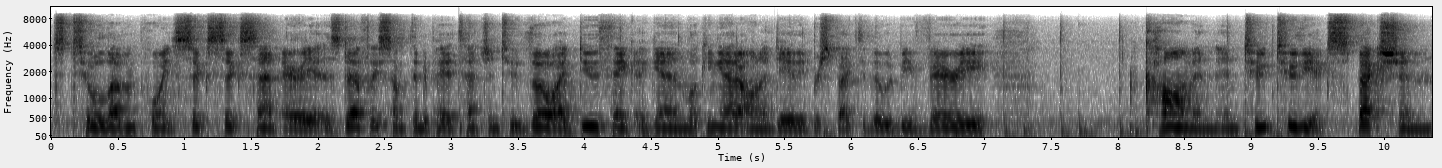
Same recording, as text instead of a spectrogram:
to 11.66 cent area is definitely something to pay attention to though i do think again looking at it on a daily perspective it would be very common and to to the expectation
